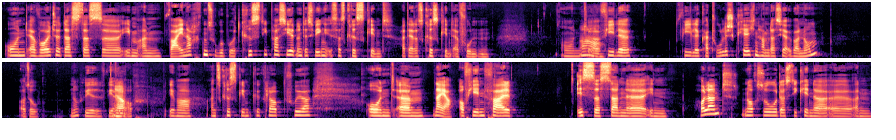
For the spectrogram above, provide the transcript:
Und er wollte, dass das äh, eben am Weihnachten zur Geburt Christi passiert und deswegen ist das Christkind, hat er das Christkind erfunden. Und ah. äh, viele, viele katholische Kirchen haben das ja übernommen. Also, ne, wir, wir ja. haben auch immer ans Christkind geglaubt früher. Und ähm, naja, auf jeden Fall ist das dann äh, in Holland noch so, dass die Kinder äh, an,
